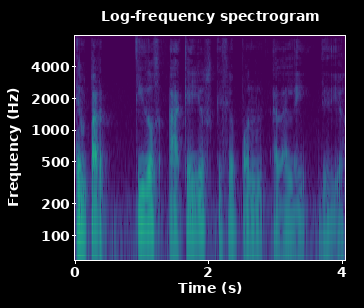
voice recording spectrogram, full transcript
en partidos a aquellos que se oponen a la ley de Dios.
